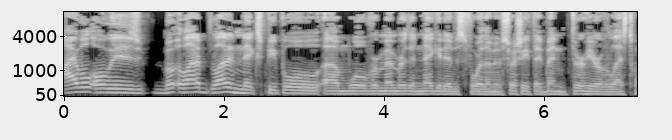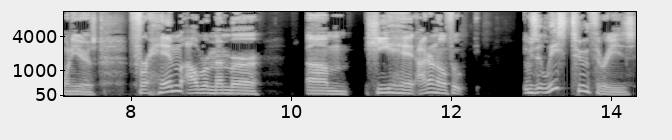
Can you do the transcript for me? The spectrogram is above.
I will always a lot of a lot of Knicks people um, will remember the negatives for them, especially if they've been through here over the last twenty years. For him, I'll remember um, he hit I don't know if it it was at least two threes,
